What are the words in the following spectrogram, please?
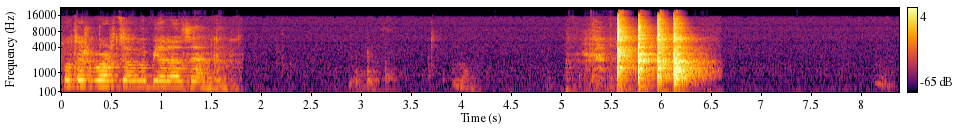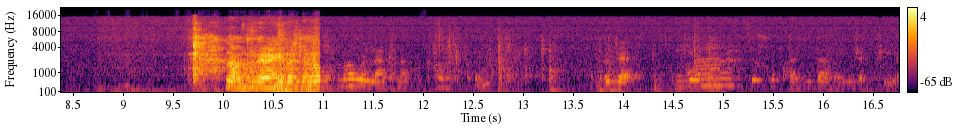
To też bardzo wybiela zęby. No, dobra, nie ważne. Mały lak na początku. Dobrze, ja chcę szukać dalej rzeczy. Ja.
